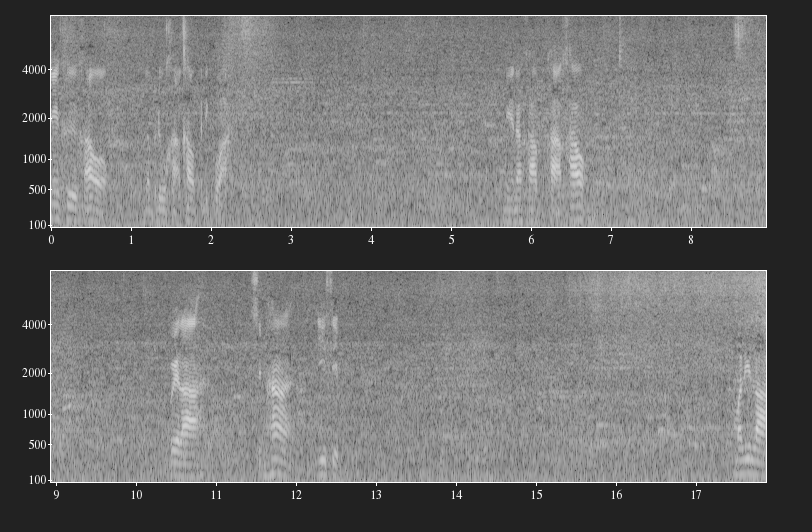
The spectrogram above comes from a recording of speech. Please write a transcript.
นี่คือขาออกเราไปดูขาเข้ากันดีกว่า นี่นะครับขาเข้า เวลา 15 20 มาริลา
